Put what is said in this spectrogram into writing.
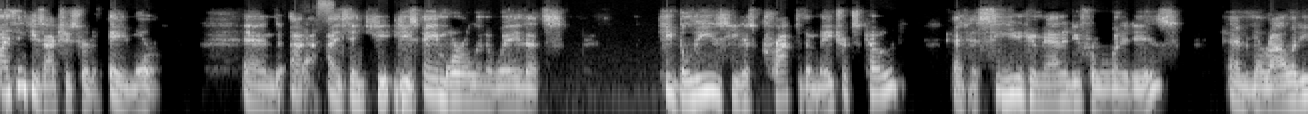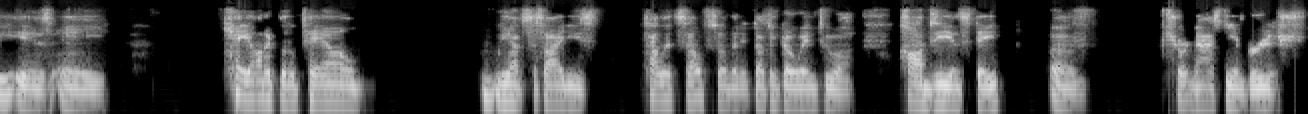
I think he's actually sort of amoral, and yes. I, I think he, he's amoral in a way that's he believes he has cracked the matrix code and has seen humanity for what it is. And morality is a chaotic little tale. We have societies tell itself so that it doesn't go into a Hobbesian state of short, nasty, and brutish.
